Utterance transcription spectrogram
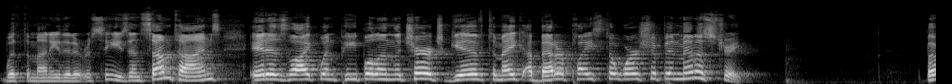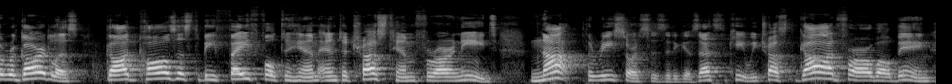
with the money that it receives. And sometimes it is like when people in the church give to make a better place to worship in ministry. But regardless, God calls us to be faithful to Him and to trust Him for our needs, not the resources that He gives. That's the key. We trust God for our well being,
